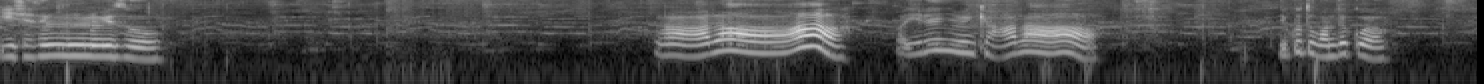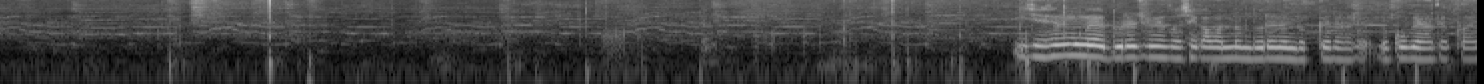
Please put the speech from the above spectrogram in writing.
이 재생 목록에서. 아 알아. 아 이래님 왜 이렇게 알아? 네 것도 만들 거야 이 재생 목록 노래 중에서 제가 만든 노래는 몇 개나 몇 곡이나 될까요?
